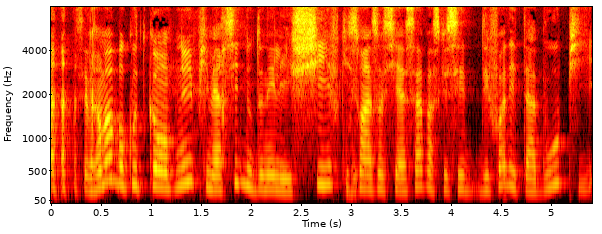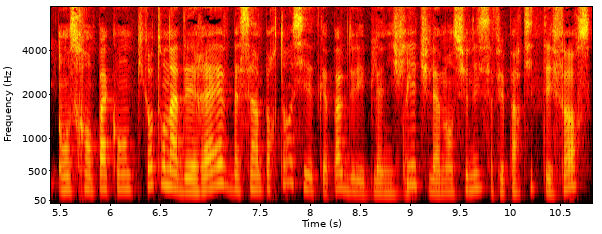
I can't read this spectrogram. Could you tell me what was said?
c'est vraiment beaucoup de contenu. Puis merci de nous donner les chiffres qui sont associés à ça parce que c'est des fois des tabous, puis on se rend pas compte. Puis quand on a des rêves, ben, c'est important aussi d'être capable de les planifier. Tu l'as mentionné, ça fait partie de tes forces.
